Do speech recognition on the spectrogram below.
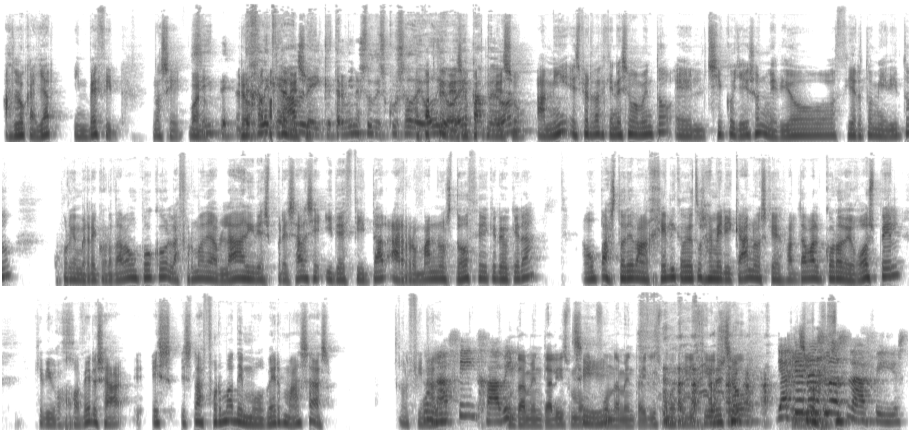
hazlo callar, imbécil. No sé, bueno. Sí, de, déjale que hable eso, y que termine su discurso de odio, de eso, ¿eh, de eso, A mí es verdad que en ese momento el chico Jason me dio cierto miedito, porque me recordaba un poco la forma de hablar y de expresarse y de citar a Romanos 12, creo que era, a un pastor evangélico de estos americanos que faltaba el coro de gospel que digo, joder, o sea, es, es la forma de mover masas. Al final. ¿Un nazi, Javi? Fundamentalismo, sí. fundamentalismo religioso. Hecho, ya tienes sí. los nazis.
